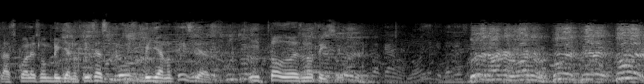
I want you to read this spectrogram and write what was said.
las cuales son Villa Noticias Plus, Villa Noticias y todo es noticia. Tiene. Duber, Duber,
